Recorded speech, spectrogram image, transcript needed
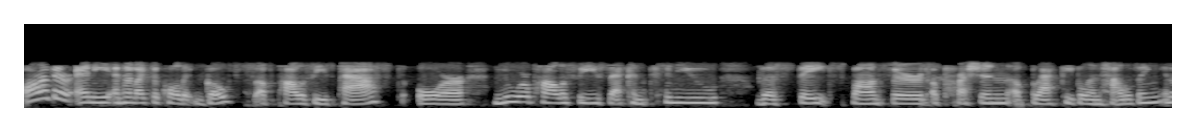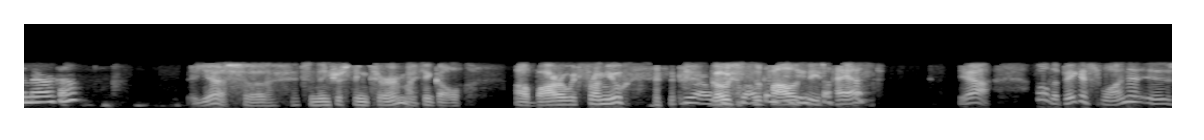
are there any, and I like to call it ghosts of policies past or newer policies that continue the state sponsored oppression of Black people in housing in America? Yes, uh, it's an interesting term. I think I'll I'll borrow it from you. you Ghosts of policies past. Yeah. Well, the biggest one is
